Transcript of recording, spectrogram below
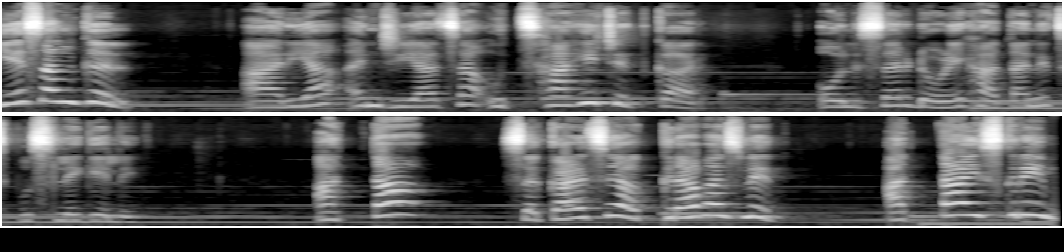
येस अंकल. आर्या आणि जियाचा उत्साही चित्कार. ओलसर डोळे हातानेच पुसले गेले. आत्ता? सकाळचे अकरा वाजलेत. आत्ता आईस्क्रीम.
